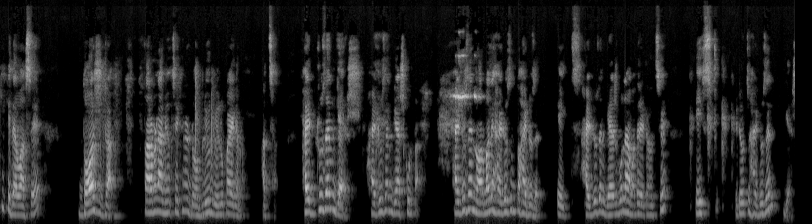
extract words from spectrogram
কি কি দেওয়া আছে? দশ গ্রাম। তার মানে আমি হচ্ছে এখানে ডব্লিউর ভ্যালু পাই গেলাম। আচ্ছা হাইড্রোজেন গ্যাস হাইড্রোজেন গ্যাস কোনটা? হাইড্রোজেন নর্মালি হাইড্রোজেন তো হাইড্রোজেন এইচ হাইড্রোজেন গ্যাস বলে আমাদের এটা হচ্ছে এইচ টু এটা হচ্ছে হাইড্রোজেন গ্যাস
